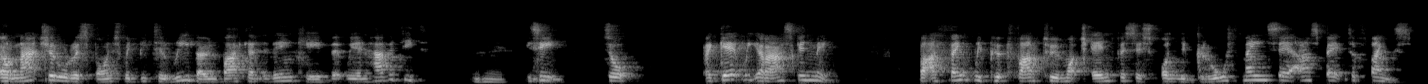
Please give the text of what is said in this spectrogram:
our natural response would be to rebound back into the cave that we inhabited mm-hmm. you see so i get what you're asking me but I think we put far too much emphasis on the growth mindset aspect of things.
